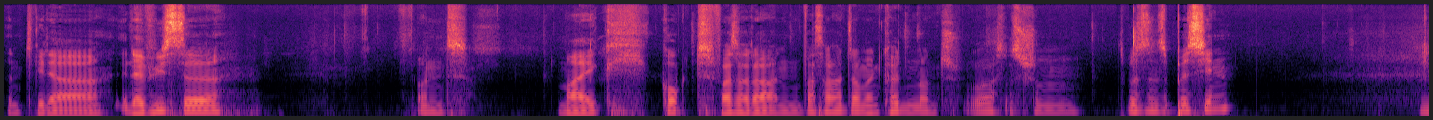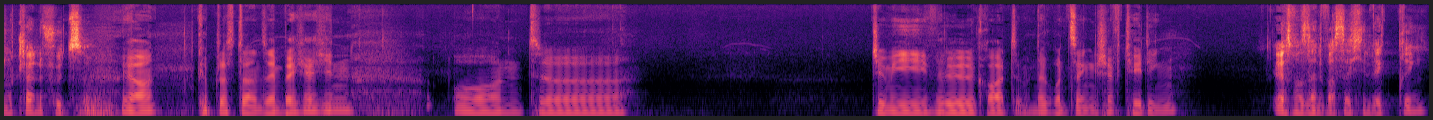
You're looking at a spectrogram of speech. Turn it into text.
sind wieder in der Wüste und Mike guckt, was er da an Wasser hat sammeln können und oh, es ist schon zumindest ein bisschen. Nur kleine Pfütze. Ja, kippt das da in sein Becherchen und äh, Jimmy will gerade im Hintergrund sein Geschäft tätigen. Erstmal seine Wasserchen wegbringen.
